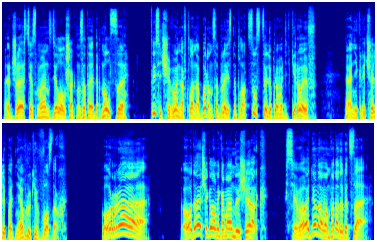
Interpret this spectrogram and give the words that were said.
Джастис Мэн сделал шаг назад и обернулся. Тысячи воинов клана Барон собрались на плацу с целью проводить героев. Они кричали, подняв руки в воздух. «Ура! Удачи, главнокомандующий Арк! Сегодня нам вам понадобится!»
